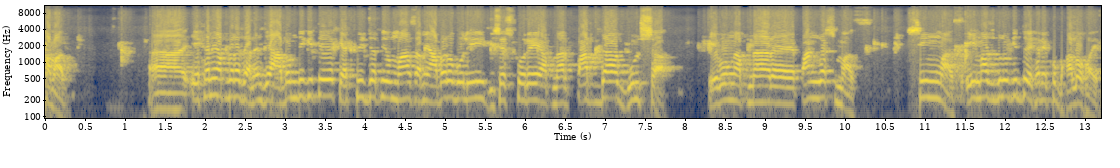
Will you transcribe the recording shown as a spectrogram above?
খামার। এখানে আপনারা জানেন যে আদমদিঘিতে ক্যাটফিশ জাতীয় মাছ, আমি আবারও বলি, বিশেষ করে আপনার পাবদা গুলশা এবং আপনার পাঙ্গাস মাছ, শিং মাছ, এই মাছগুলো কিন্তু এখানে খুব ভালো হয়।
